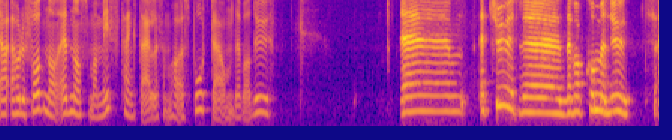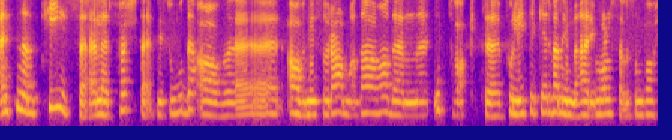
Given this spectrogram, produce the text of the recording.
har du fått noen, er det noen som har mistenkt deg, eller som har spurt deg om det var du? Eh, jeg tror eh, det var kommet ut enten en teaser eller første episode av, eh, av Nisorama. Da var det en oppvakt eh, politikervenninne her i Målselv som var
